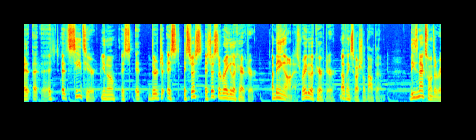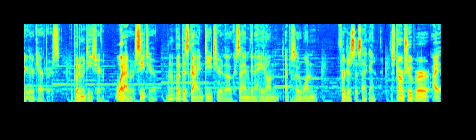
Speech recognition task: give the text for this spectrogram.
It, it, it, it's C tier, you know? It's it they're it's it's just it's just a regular character. I'm being honest, regular character. Nothing special about them. These next ones are regular characters. I put them in D tier. Whatever, C tier. I'm gonna put this guy in D tier though, because I am gonna hate on Episode 1 for just a second. Stormtrooper, I,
